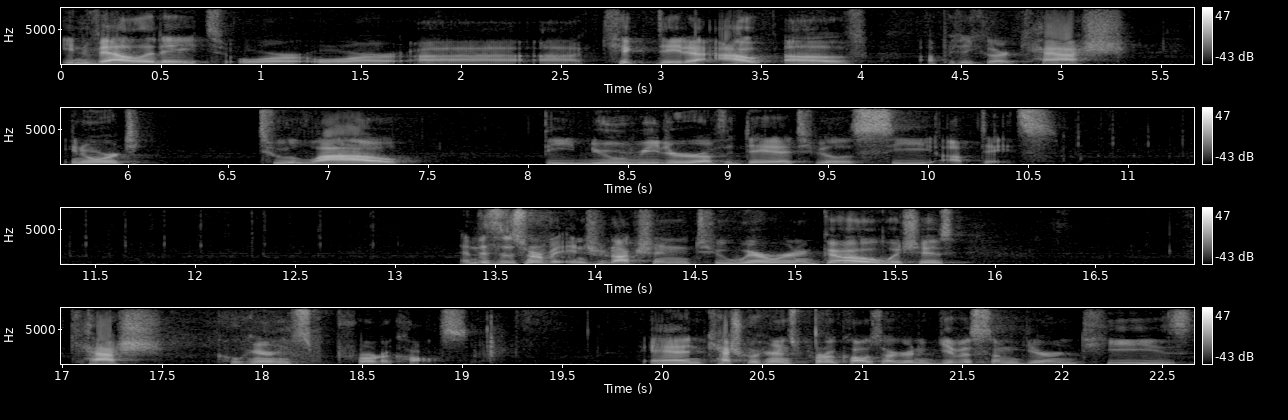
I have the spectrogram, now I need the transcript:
invalidate or, or uh, uh, kick data out of a particular cache in order to, to allow the new reader of the data to be able to see updates. And this is sort of an introduction to where we're going to go, which is cache coherence protocols. And cache coherence protocols are going to give us some guarantees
